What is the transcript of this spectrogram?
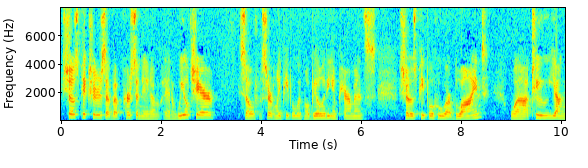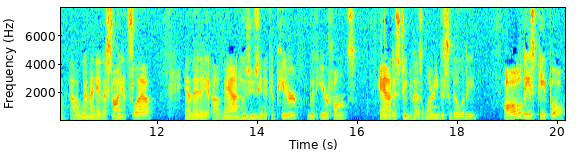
It shows pictures of a person in a, in a wheelchair, so certainly people with mobility impairments. Shows people who are blind, uh, two young uh, women in a science lab, and then a, a man who's using a computer with earphones, and a student who has a learning disability. All these people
